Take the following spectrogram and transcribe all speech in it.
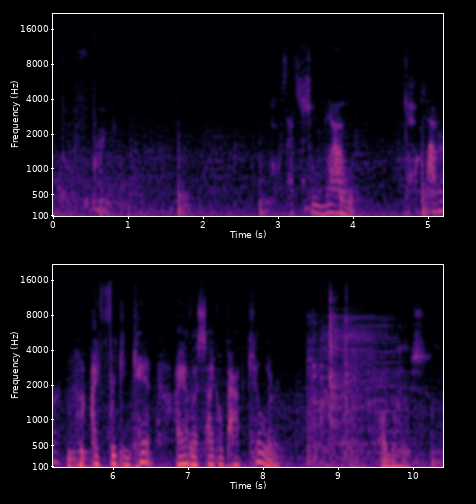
What the frick? Oh, is that so loud? Talk louder? I freaking can't. I have a psychopath killer on the loose.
